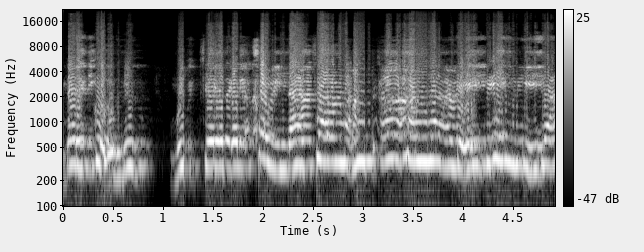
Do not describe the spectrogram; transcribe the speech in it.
దరికుడు ముచ్చరగల కవినాచామంతాడేది మీరా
